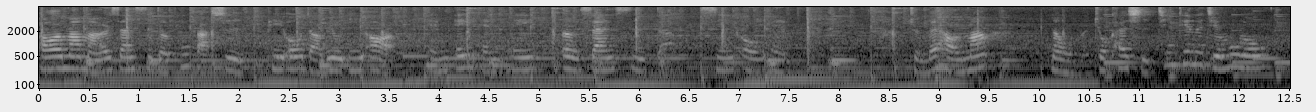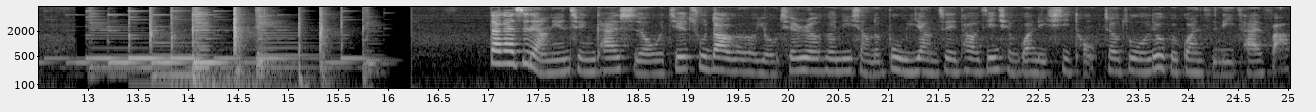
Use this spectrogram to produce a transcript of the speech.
Power 妈妈二三四的拼法是 P O W E R M A N A 二三四的 C O M。准备好了吗？那我们就开始今天的节目喽。大概是两年前开始哦，我接触到了有钱人和你想的不一样这一套金钱管理系统，叫做六个罐子理财法。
